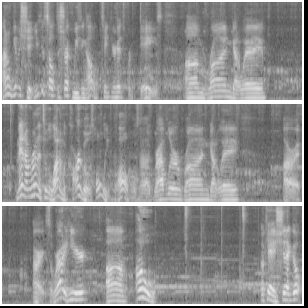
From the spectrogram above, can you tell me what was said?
I don't give a shit. You can self-destruct Weezing. I'll take your hits for days. Um, run. Got away. Man, I'm running into a lot of Magcargos. Holy balls. Uh, Graveler, run, got away. Alright. Alright, so we're out of here. Um, oh! Okay, should I go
